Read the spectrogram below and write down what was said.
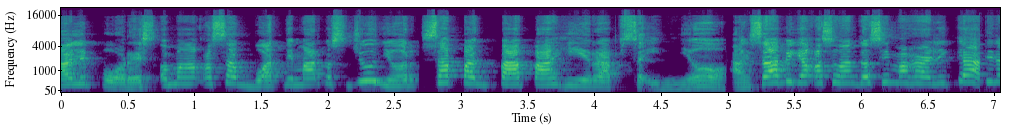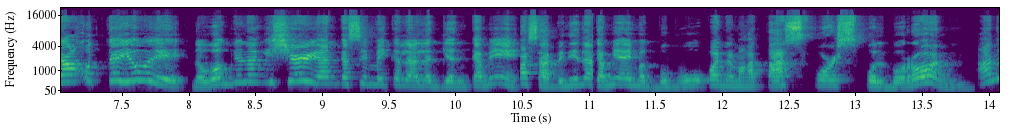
alipores o mga kasabwat ni Marcos Jr. sa pagpapahirap sa inyo. Ang sabi kakasuhan daw si Maharlika, tinakot kayo eh, na huwag nyo nang i-share yan kasi may kalalagyan kami. Sabi nila, kami ay magbubuo pa ng mga task force pulboron. Ano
